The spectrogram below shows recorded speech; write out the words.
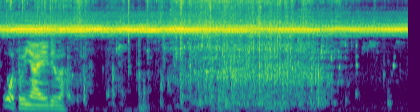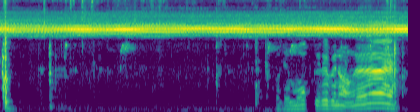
โอ้ ตัวใหญ่ดีว่ะเดี๋ยวมุกอยู่ด้วยไปน้องเอ้ย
